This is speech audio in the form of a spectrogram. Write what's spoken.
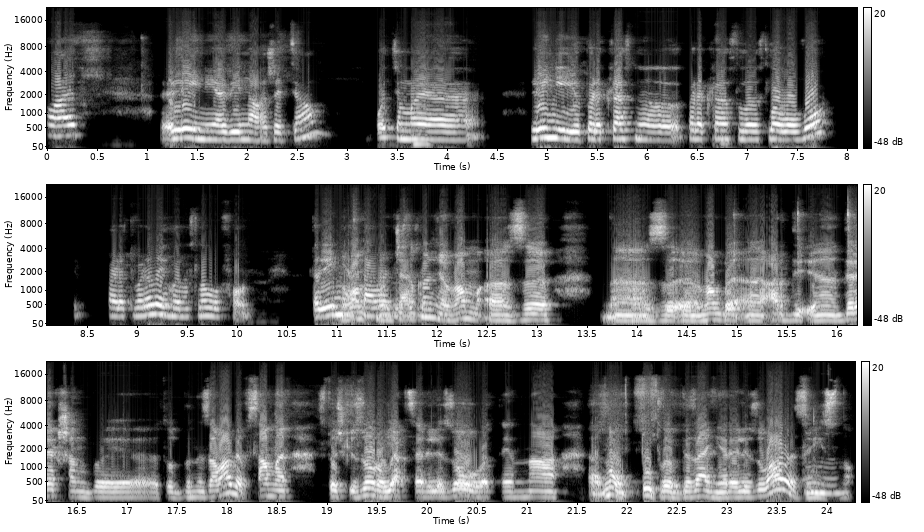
Life, лінія війна життя. Потім ми лінією перекреслили, слово і перетворили його на слово for. Тобто Ну, лінія вам, стала вам, чесно кажучи, вам е, з, е, з е, вам би Art Direction би тут би не завадив. Саме з точки зору, як це реалізовувати на ну тут ви в дизайні реалізували, звісно,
